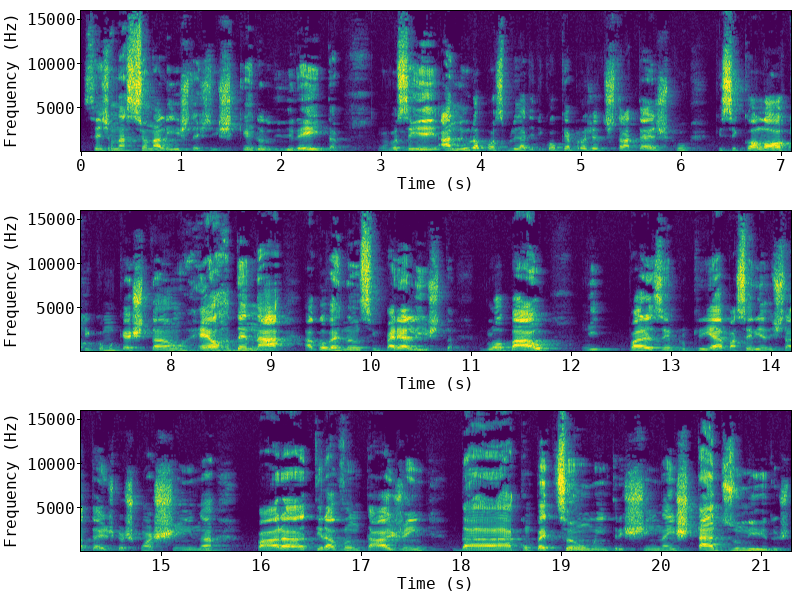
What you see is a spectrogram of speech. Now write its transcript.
sejam nacionalistas de esquerda ou de direita, você anula a possibilidade de qualquer projeto estratégico que se coloque como questão reordenar a governança imperialista global e, por exemplo, criar parcerias estratégicas com a China para tirar vantagem da competição entre China e Estados Unidos.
